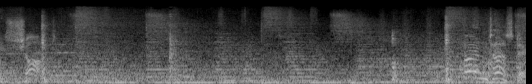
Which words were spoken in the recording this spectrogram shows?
Nice shot. Fantastic.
